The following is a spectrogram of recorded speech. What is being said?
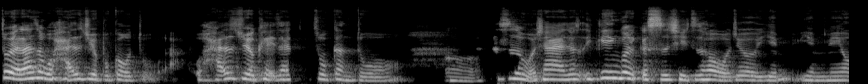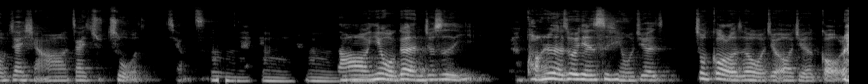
对，但是我还是觉得不够多啦。我还是觉得可以再做更多，嗯，但是我现在就是经过一个时期之后，我就也也没有再想要再去做这样子，嗯嗯嗯。然后因为我个人就是狂热的做一件事情，我觉得做够了之后，我就哦觉得够了，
